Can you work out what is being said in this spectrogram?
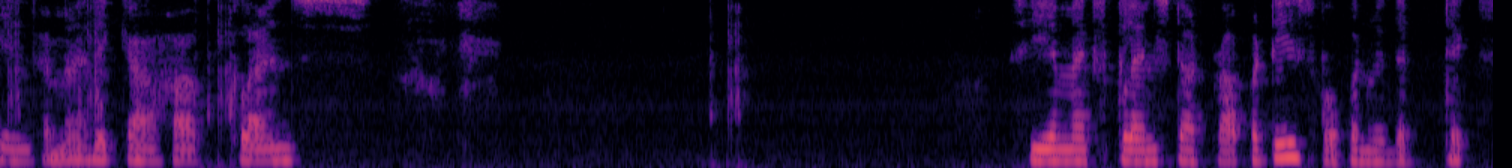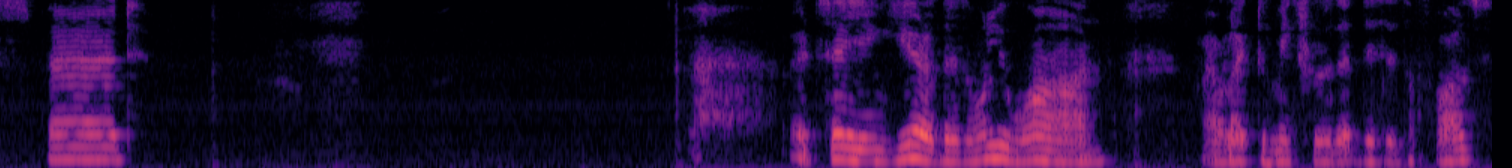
Informatica Hub clients cmx clients dot properties open with the text pad. It's saying here there's only one. I would like to make sure that this is the false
